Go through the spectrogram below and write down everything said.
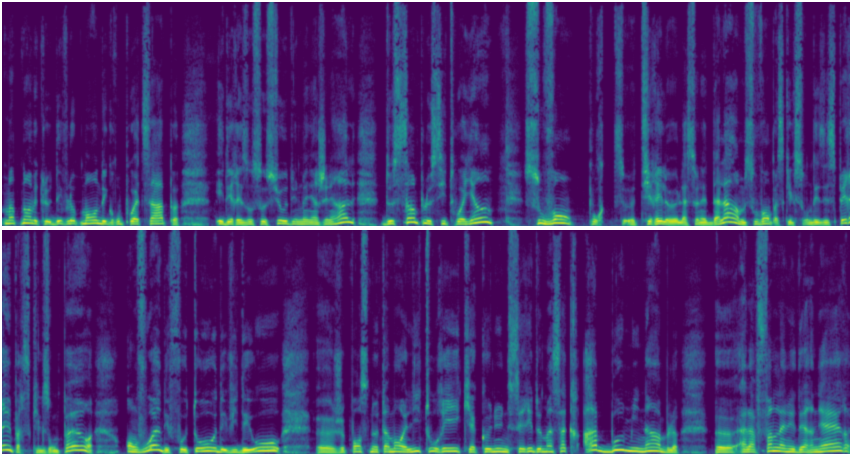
maintenant avec le développement des groupes WhatsApp et des réseaux sociaux d'une manière générale, de simples citoyens, souvent pour tirer la sonnette d'alarme, souvent parce qu'ils sont désespérés, parce qu'ils ont peur, envoient des photos, des vidéos. Euh, je pense notamment à Litouri qui a connu une série de massacres abominables euh, à la fin de l'année dernière,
